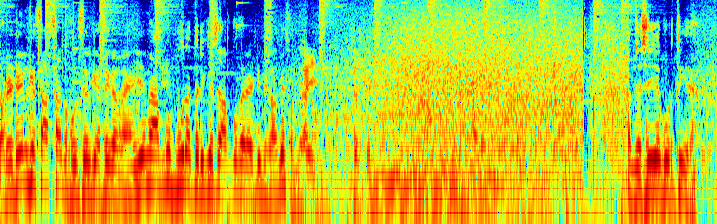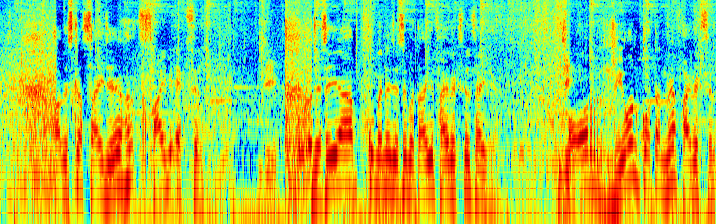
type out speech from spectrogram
और रिटेल के साथ साथ होलसेल कैसे कर रहे हैं? ये मैं आपको पूरा तरीके से आपको वैरायटी दिखा के समझा अब जैसे ये कुर्ती है अब इसका साइज़ है फाइव एक्सएल जी। जैसे ये आपको मैंने जैसे बताया ये फाइव एक्सएल साइज़ है। जी। और रेयन कॉटन में फाइव एक्सएल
